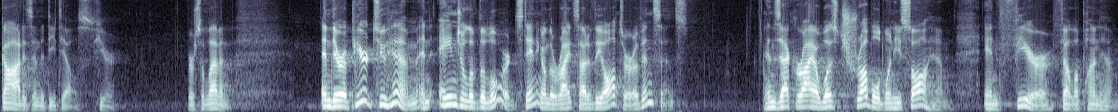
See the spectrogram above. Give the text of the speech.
God is in the details here. Verse 11. And there appeared to him an angel of the Lord standing on the right side of the altar of incense. And Zechariah was troubled when he saw him, and fear fell upon him.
